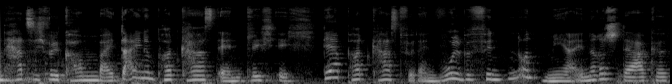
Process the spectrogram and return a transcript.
und herzlich willkommen bei deinem Podcast Endlich Ich, der Podcast für dein Wohlbefinden und mehr innere Stärke.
